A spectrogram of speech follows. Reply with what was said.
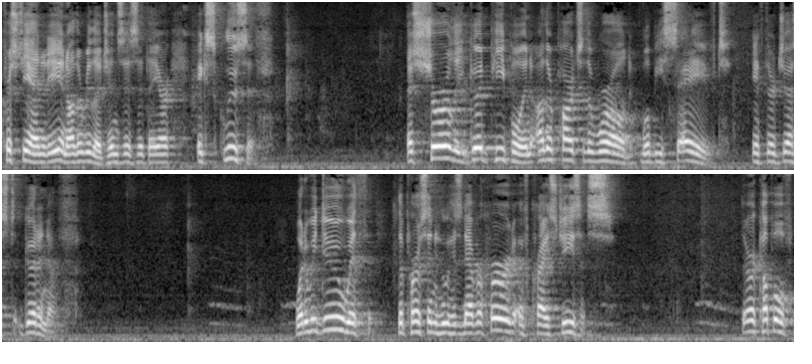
Christianity and other religions is that they are exclusive. That surely good people in other parts of the world will be saved if they're just good enough. What do we do with the person who has never heard of Christ Jesus? There are a couple of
